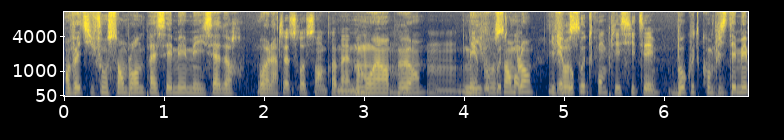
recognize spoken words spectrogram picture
En fait, ils font semblant de pas s'aimer, mais ils s'adorent. Voilà. Ça se ressent quand même. hein. Ouais, un peu, hein. Mmh. Mais Il y a ils font semblant. Il y Ils a font beaucoup de complicité. beaucoup de complicité. Mais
